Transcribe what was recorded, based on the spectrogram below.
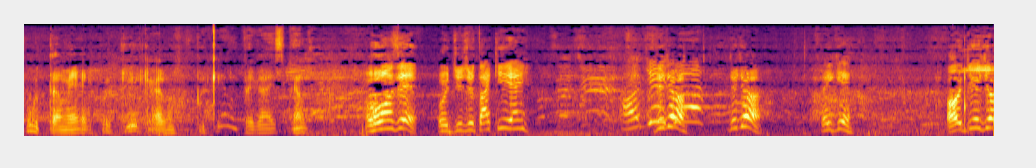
Puta merda, por que, cara? Por que não pegar esse pênalti? Ô, Onze, o Didio tá aqui, hein? Ó o Didio, Didio. Didio, vem aqui. Olha o Didio.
